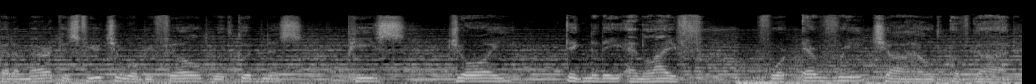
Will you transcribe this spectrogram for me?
that America's future will be filled with goodness, peace, joy, dignity, and life for every child of God.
